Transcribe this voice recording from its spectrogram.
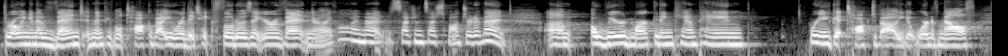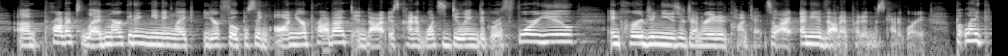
throwing an event and then people talk about you or they take photos at your event and they're like, oh, I'm at such and such sponsored event. Um, a weird marketing campaign where you get talked about, you get word of mouth. Um, product led marketing, meaning like you're focusing on your product and that is kind of what's doing the growth for you, encouraging user generated content. So I, any of that I put in this category. But like,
